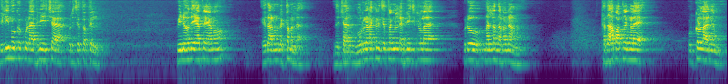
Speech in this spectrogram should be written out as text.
ദിലീപൊക്കെ കൂടെ അഭിനയിച്ച ഒരു ചിത്രത്തിൽ വിനോദയാത്രയാണോ ഏതാണെന്ന് വ്യക്തമല്ല. എന്നുവെച്ചാൽ നൂറുകണക്കിന് ചിത്രങ്ങളിൽ അഭിനയിച്ചിട്ടുള്ള ഒരു നല്ല നടനാണ്. കഥാപാത്രങ്ങളെ ഉൾക്കൊള്ളാനും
